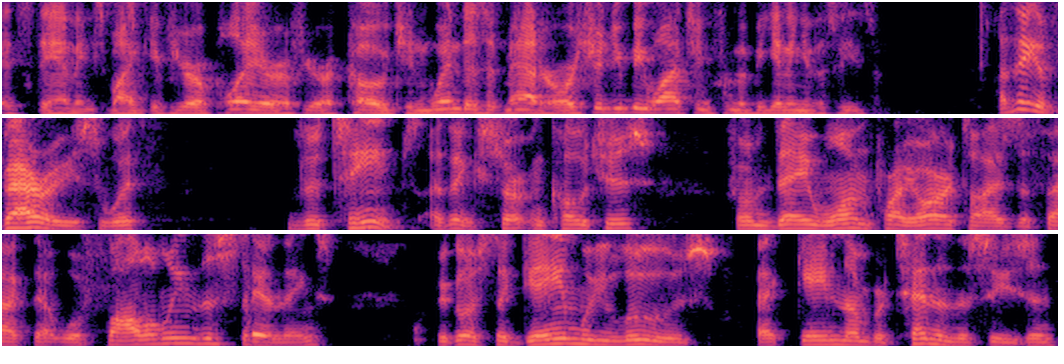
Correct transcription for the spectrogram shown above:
at standings, Mike? If you're a player, if you're a coach, and when does it matter? Or should you be watching from the beginning of the season? I think it varies with the teams. I think certain coaches from day one prioritize the fact that we're following the standings because the game we lose at game number 10 in the season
